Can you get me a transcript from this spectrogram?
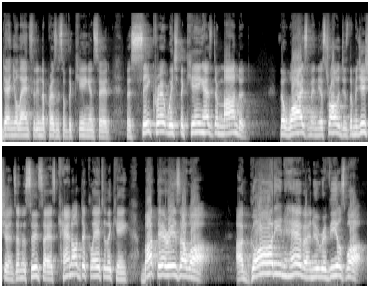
Daniel answered in the presence of the king and said, The secret which the king has demanded the wise men, the astrologers, the magicians, and the soothsayers cannot declare to the king, but there is a what? A God in heaven who reveals what?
